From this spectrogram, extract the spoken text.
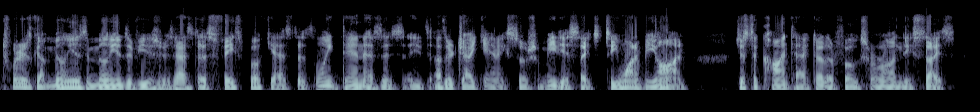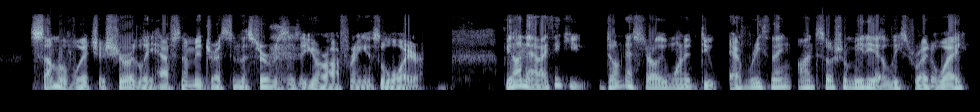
Twitter's got millions and millions of users, as does Facebook, as does LinkedIn, as does other gigantic social media sites. So you want to be on just to contact other folks who are on these sites, some of which assuredly have some interest in the services that you're offering as a lawyer beyond that, I think you don't necessarily want to do everything on social media, at least right away.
